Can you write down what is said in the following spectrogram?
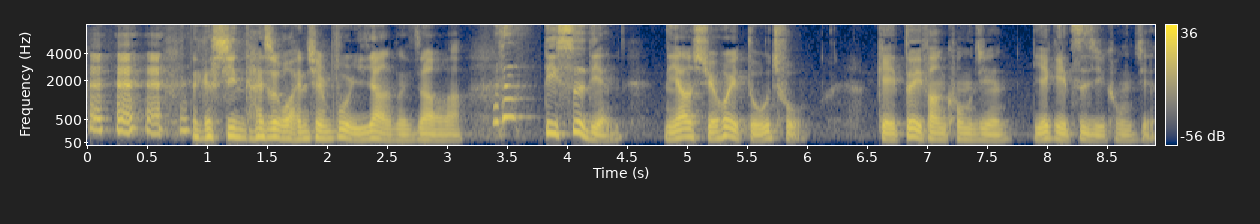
那个心态是完全不一样的，你知道吗？第四点，你要学会独处，给对方空间，也给自己空间。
